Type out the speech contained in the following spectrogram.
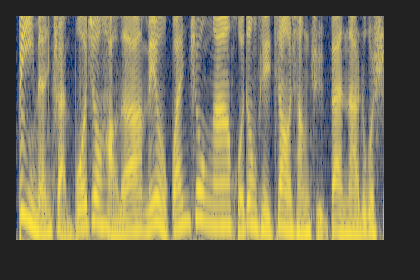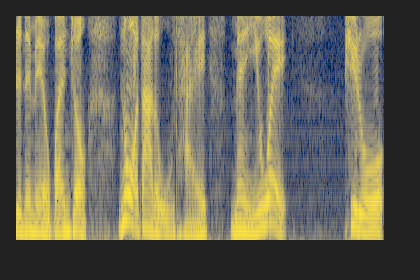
闭门转播就好了啊，没有观众啊，活动可以照常举办呐、啊。如果室内没有观众，偌大的舞台，每一位，譬如。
